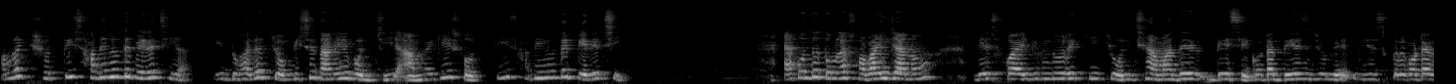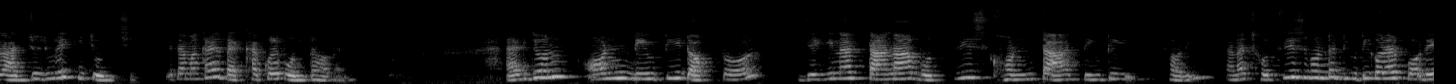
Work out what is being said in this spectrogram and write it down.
আমরা কি সত্যি স্বাধীন হতে পেরেছি? এই দু হাজার চব্বিশে দাঁড়িয়ে বলছি, আমরা কি সত্যি স্বাধীন হতে পেরেছি? এখন তো তোমরা সবাই জানো বেশ কয়েকদিন ধরে কি চলছে আমাদের দেশে, গোটা দেশ জুড়ে, বিশেষ করে গোটা রাজ্য জুড়ে কি চলছে? এটা আমাকে ব্যাখ্যা করে বলতে হবে না। একজন অন ডিউটি ডক্টর যে কিনা টানা বত্রিশ ঘণ্টা ডিউটি সরি টানা ছত্রিশ ঘণ্টা ডিউটি করার পরে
